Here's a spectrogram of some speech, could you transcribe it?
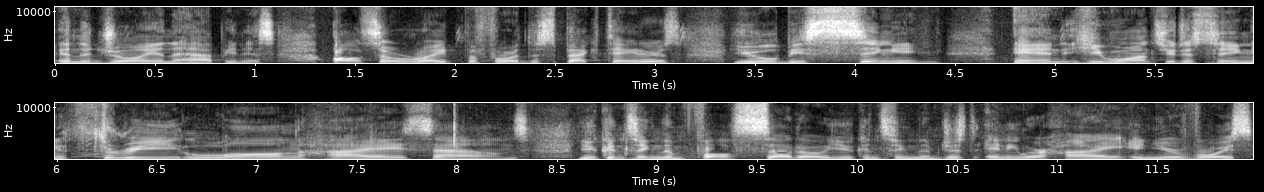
and the joy and the happiness. Also, right before the spectators, you will be singing. And he wants you to sing three long, high sounds. You can sing them falsetto, you can sing them just anywhere high in your voice.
